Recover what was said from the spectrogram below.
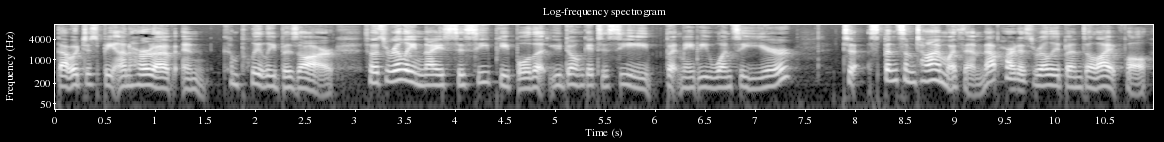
That would just be unheard of and completely bizarre. So it's really nice to see people that you don't get to see but maybe once a year to spend some time with them. That part has really been delightful.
